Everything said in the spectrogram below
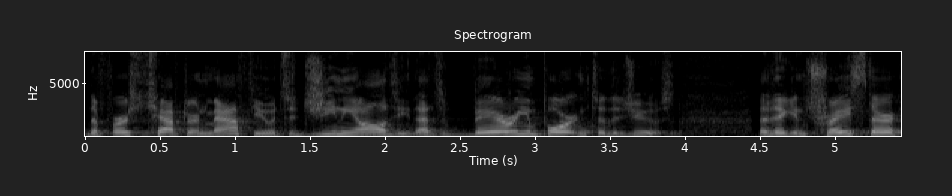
the first chapter in Matthew, it's a genealogy. That's very important to the Jews that they can trace their,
